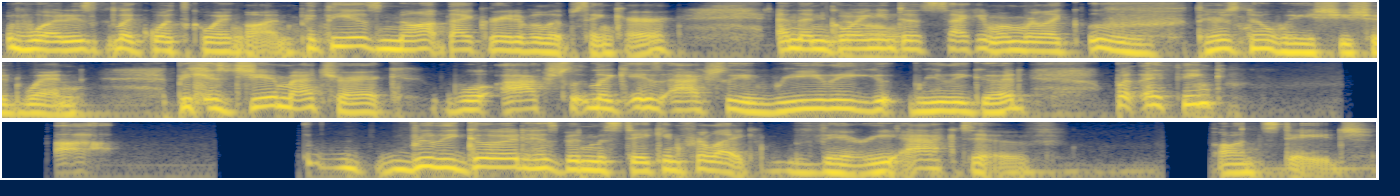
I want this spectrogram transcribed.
What is like what's going on? Pythia is not that great of a lip syncer, and then going No. into the second one, we're like, "Ooh, there's no way she should win," because Gia Metric will actually like is actually really really good, but I think uh, really good has been mistaken for like very active on stage.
